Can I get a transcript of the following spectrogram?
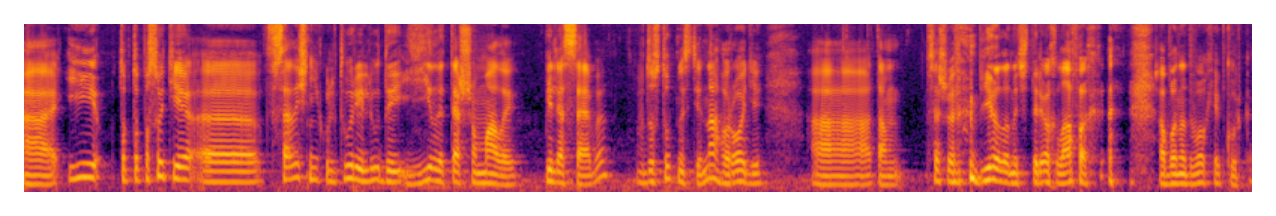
Е, і, тобто, по суті, е, в селищній культурі люди їли те, що мали біля себе, в доступності на городі, а, там все, що бігало на чотирьох лапах або на двох, як курка.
